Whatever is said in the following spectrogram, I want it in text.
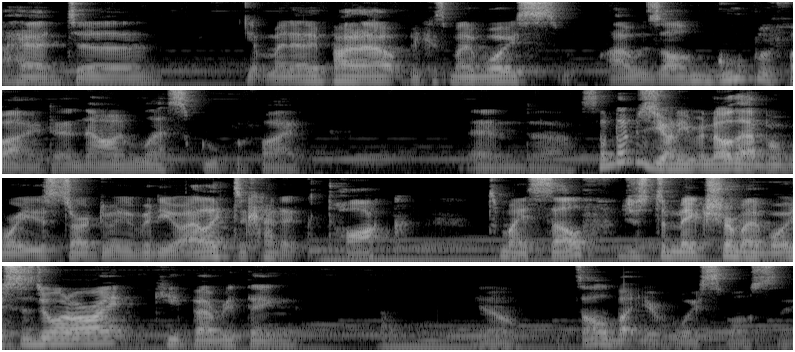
I had to get my neti pot out because my voice, I was all goopified, and now I'm less goopified. And uh, sometimes you don't even know that before you start doing a video. I like to kind of talk to myself just to make sure my voice is doing all right. Keep everything, you know, it's all about your voice mostly.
